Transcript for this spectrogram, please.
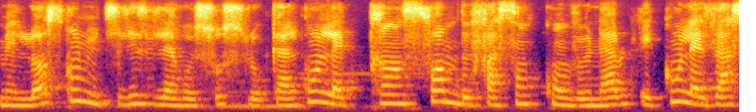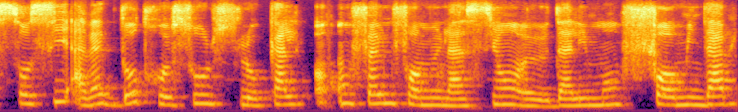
mais lorsqu'on utilise les ressources locales, qu'on les transforme de façon convenable et qu'on les associe avec d'autres ressources locales, on fait une formulation euh, d'aliments formidable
